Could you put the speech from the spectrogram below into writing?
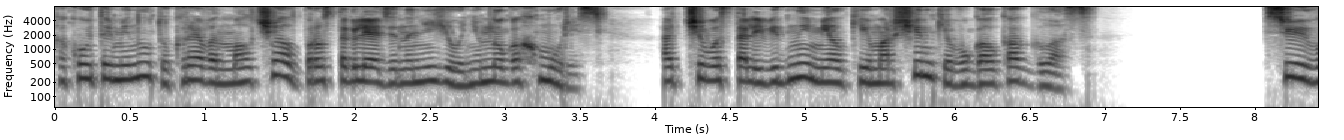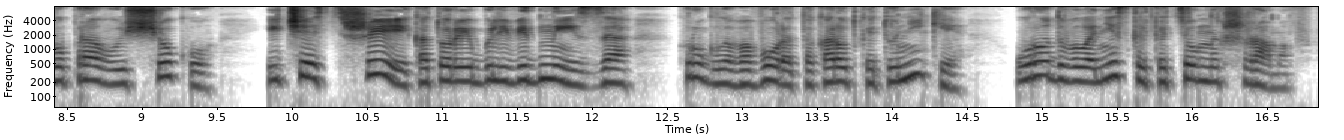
Какую-то минуту Креван молчал, просто глядя на нее, немного хмурясь, отчего стали видны мелкие морщинки в уголках глаз. Всю его правую щеку и часть шеи, которые были видны из-за круглого ворота короткой туники, уродовало несколько темных шрамов.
